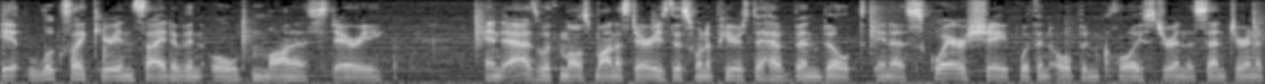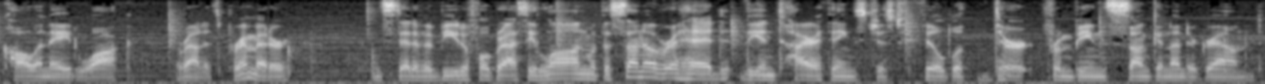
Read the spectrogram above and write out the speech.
it looks like you're inside of an old monastery. And as with most monasteries, this one appears to have been built in a square shape with an open cloister in the center and a colonnade walk around its perimeter. Instead of a beautiful grassy lawn with the sun overhead, the entire thing's just filled with dirt from being sunken underground.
